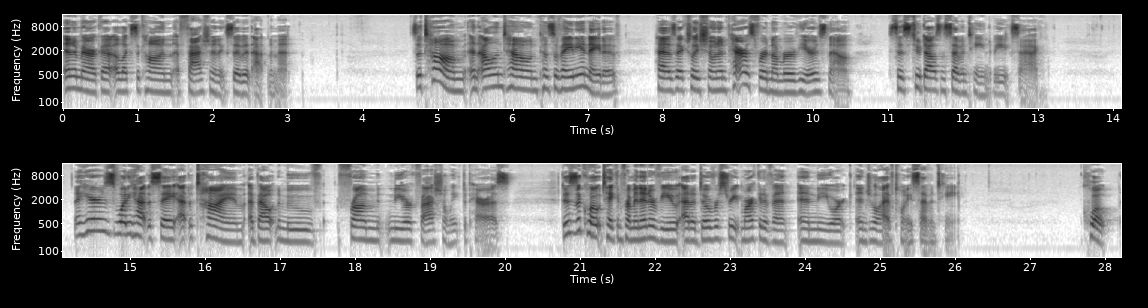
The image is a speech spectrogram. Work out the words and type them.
in America, a lexicon of fashion exhibit at the Met. So Thom, an Allentown, Pennsylvania native, has actually shown in Paris for a number of years now, since 2017 to be exact. Now, here's what he had to say at the time about the move from New York Fashion Week to Paris. This is a quote taken from an interview at a Dover Street Market event in New York in July of 2017. Quote,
